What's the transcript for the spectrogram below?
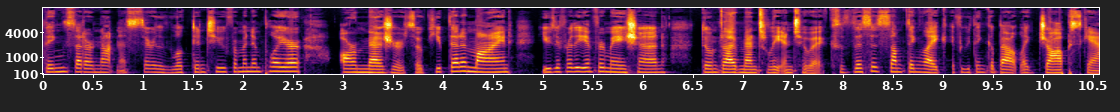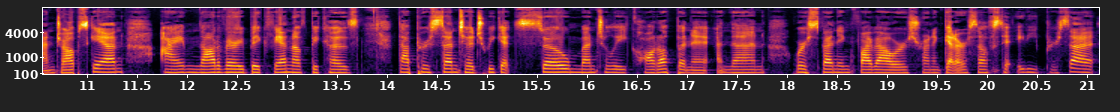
things that are not necessarily looked into from an employer are measured. So keep that in mind. Use it for the information. Don't dive mentally into it. Because this is something like, if we think about like JobScan, job scan, I'm not a very big fan of because that percentage, we get so mentally caught up in it. And then we're spending five hours trying to get ourselves to 80%.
